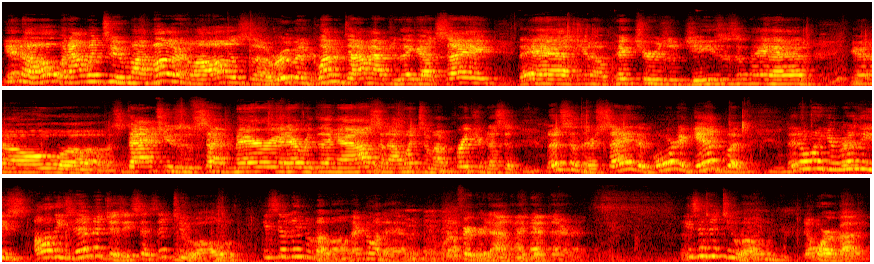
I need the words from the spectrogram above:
You know, when I went to my mother-in-law's, uh, Reuben and Clementine, after they got saved, they had, you know, pictures of Jesus and they had, you know, uh, statues of Saint Mary and everything else. And I went to my preacher and I said, listen, they're saved, they're born again, but they don't want to get rid of these, all these images. He says, they're too old. He said, leave them alone. They're going to heaven. They'll figure it out when they get there. He said, they're too old. Don't worry about it.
